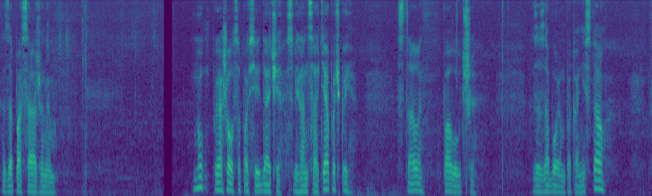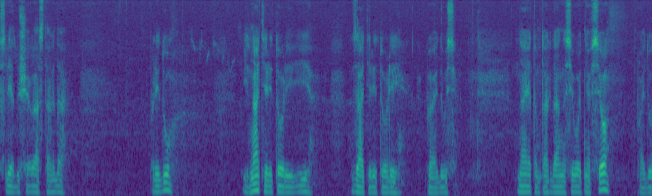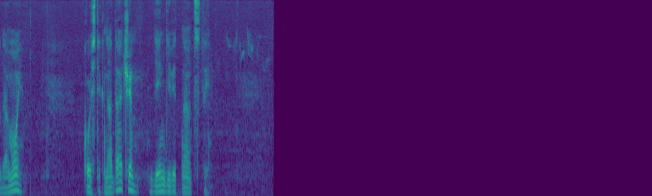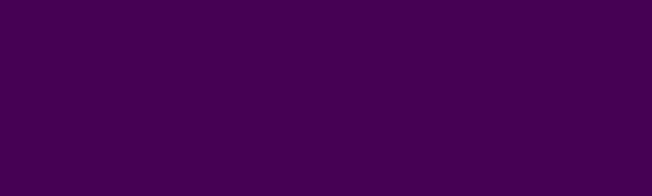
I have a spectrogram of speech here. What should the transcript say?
за посаженным. Ну, прошелся по всей даче с легонца тяпочкой. Стало получше. За забором пока не стал. В следующий раз тогда приду и на территории, и за территорией пройдусь. На этом тогда на сегодня все. Пойду домой. Костик на даче, день девятнадцатый.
